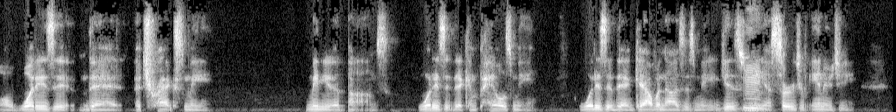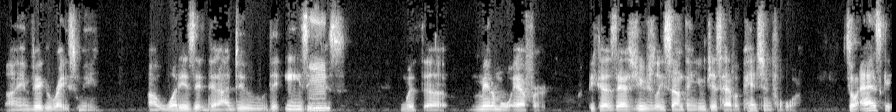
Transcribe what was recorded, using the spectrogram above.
or what is it that attracts me many of the times? What is it that compels me? What is it that galvanizes me, gives mm. me a surge of energy, uh, invigorates me? Uh, what is it that I do the easiest mm. with the minimal effort? Because that's usually something you just have a penchant for. So asking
